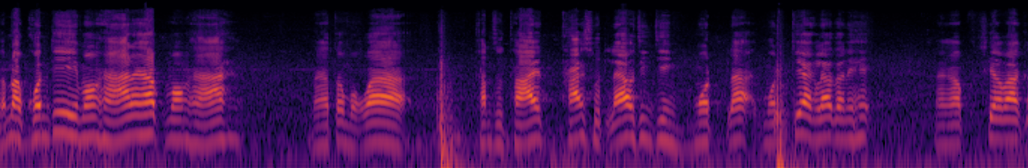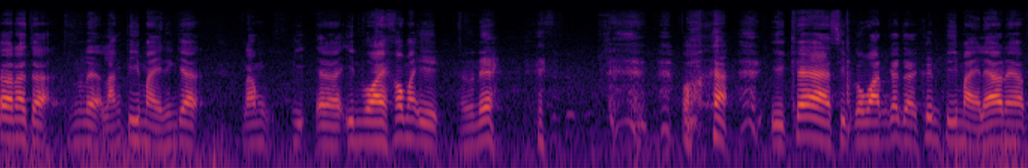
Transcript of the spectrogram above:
สำหรับคนที่มองหานะครับมองหานะต้องบอกว่าคันสุดท้ายท้ายสุดแล้วจริง ๆ หมดล้วหมดเกลี้ยงแล้วตอนนี้นะครับ เชื่อว่าก็น่าจะนั่นแหละหลังปีใหม่ถึงจะนำอินวอยเข้ามาอีกเห็นไหมเพราะว่าอีกแค่ 10 กว่าวันก็จะขึ้นปีใหม่แล้วนะครับ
